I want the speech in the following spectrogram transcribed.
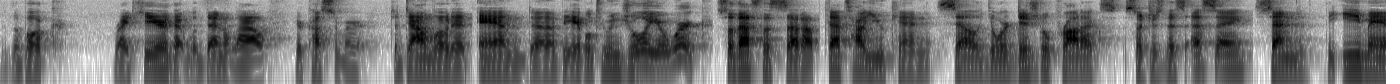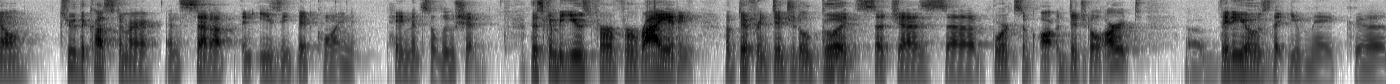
the book right here that would then allow your customer to download it and uh, be able to enjoy your work. So that's the setup. That's how you can sell your digital products, such as this essay, send the email to the customer, and set up an easy Bitcoin payment solution. This can be used for a variety of different digital goods, such as uh, works of art, digital art, uh, videos that you make, uh,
